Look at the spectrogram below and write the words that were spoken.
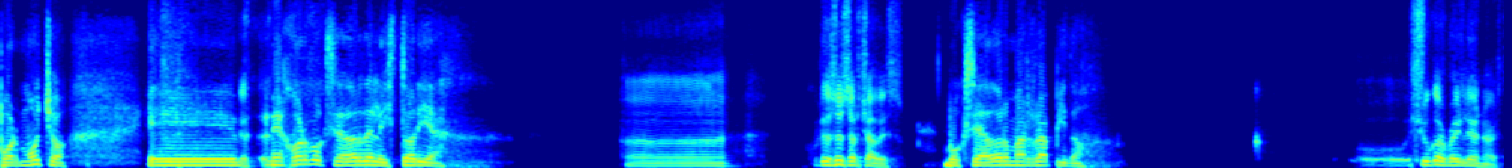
por mucho. Eh, mejor boxeador de la historia. Ah, Julio César Chávez. Boxeador más rápido. Sugar Ray Leonard.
